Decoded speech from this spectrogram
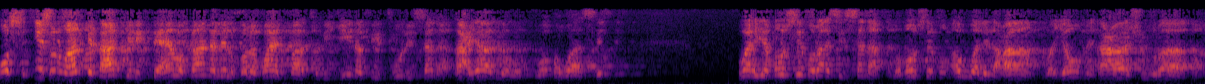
اس اس عنوان کے تحت یہ لکھتے ہیں وہ کان الخلفاء الفاطمیین فی طول سنہ اعیاد و مواسم وهي موسم رأس السنة وموسم أول العام ويوم عاشوراء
